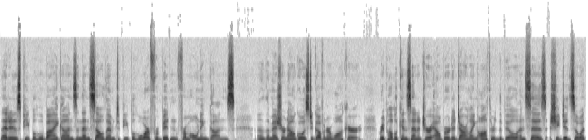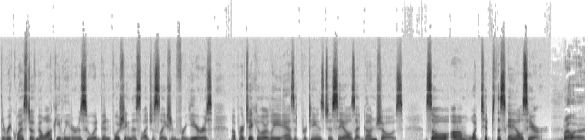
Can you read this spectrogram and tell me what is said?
That is, people who buy guns and then sell them to people who are forbidden from owning guns. Uh, the measure now goes to Governor Walker. Republican Senator Alberta Darling authored the bill and says she did so at the request of Milwaukee leaders who had been pushing this legislation for years, uh, particularly as it pertains to sales at gun shows. So, um, what tipped the scales here? Well, uh,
